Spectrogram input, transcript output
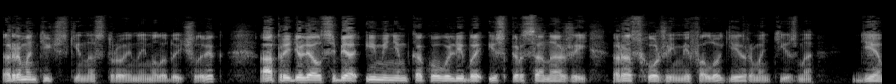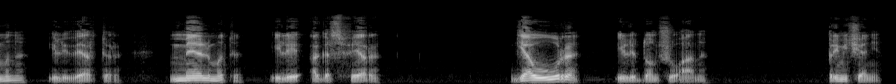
романтически настроенный молодой человек определял себя именем какого-либо из персонажей расхожей мифологии романтизма — демона или Вертера, Мельмота или Агасфера, Гяура или Дон Жуана. Примечание.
